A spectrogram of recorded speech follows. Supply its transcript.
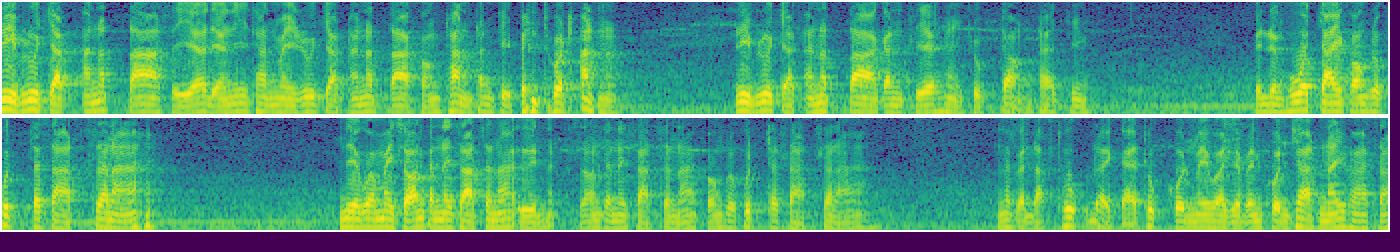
รีบรู้จักอนัตตาเสีย เดี๋ยวนี้ท่านไม่รู้จักอนัตตาของท่านทั้งที่เป็นตัวท่าน รีบรู้จักอนัตตากันเสียให้ถูกต้องแท้จริง เป็นเรื่องหัวใจของพระพุทธศาสนา เรียกว่าไม่สอนกันในศาสนาอื่น สอนกันในศาสนาของพระพุทธศาสนา แล้วก็ดับทุกข์ได้แก่ทุกคนไม่ว่าจะเป็นคนชาติไหนภาษา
